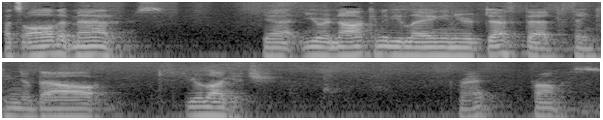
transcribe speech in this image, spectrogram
That's all that matters. Yeah, you are not going to be laying in your deathbed thinking about your luggage. Right? Promise.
